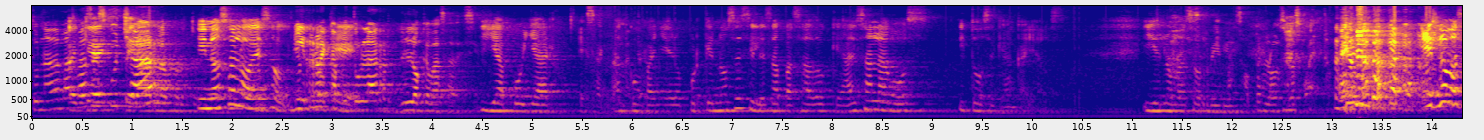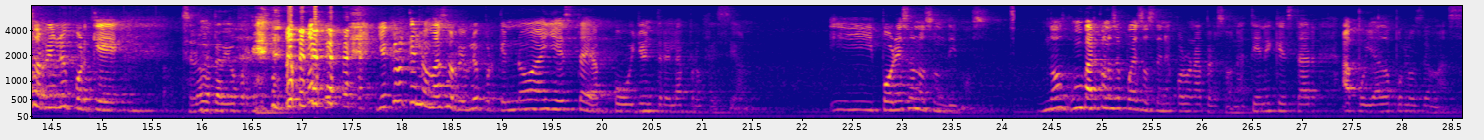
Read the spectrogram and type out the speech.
tú nada más Hay vas que a escuchar. Y no solo eso, yo y creo que- recapitular lo que vas a decir. y apoyar al compañero, porque no sé si les ha pasado que alzan la voz y todos se quedan callados. Y es lo más Sí, horrible. pasó, pero se los cuento. es lo más horrible porque se luego te digo por qué. yo creo que es lo más horrible porque no hay este apoyo entre la profesión. Y por eso nos hundimos. No, un barco no se puede sostener por una persona, tiene que estar apoyado por los demás.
